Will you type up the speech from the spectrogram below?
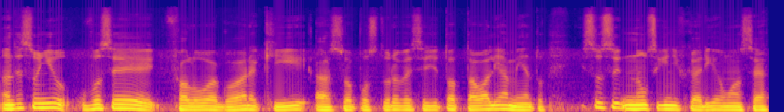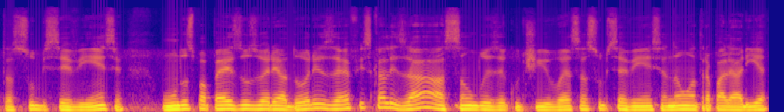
Anderson Nil, você falou agora que a sua postura vai ser de total alinhamento. Isso não significaria uma certa subserviência um dos papéis dos vereadores é fiscalizar a ação do executivo. Essa subserviência não atrapalharia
